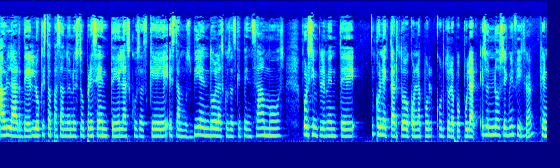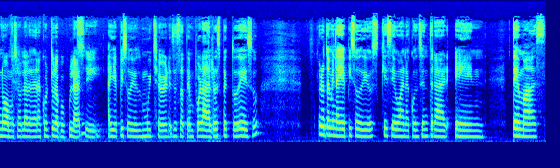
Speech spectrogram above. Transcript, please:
hablar de lo que está pasando en nuestro presente, las cosas que estamos viendo, las cosas que pensamos, por simplemente conectar todo con la cultura popular. Eso no significa que no vamos a hablar de la cultura popular. Sí, Hay episodios muy chéveres esta temporada al respecto de eso, pero también hay episodios que se van a concentrar en temas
